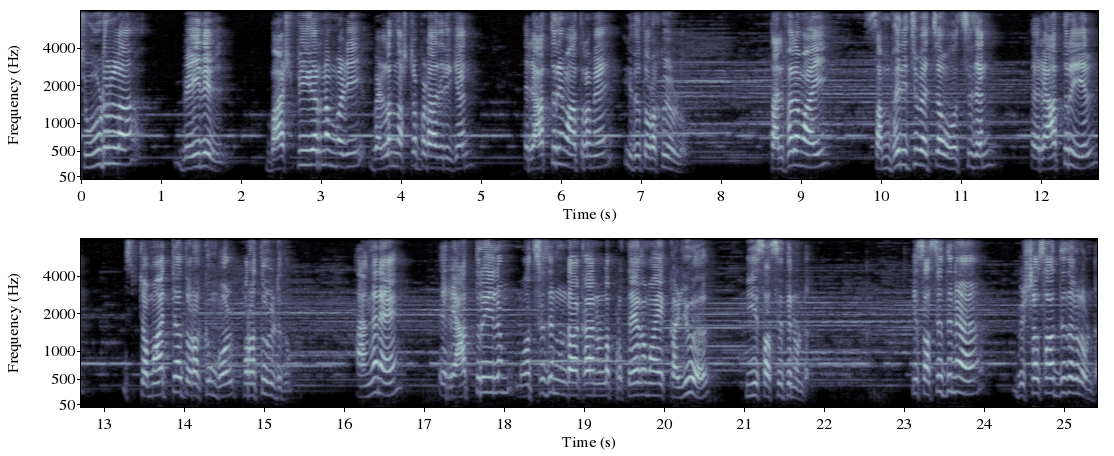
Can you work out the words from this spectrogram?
ചൂടുള്ള വെയിലിൽ ബാഷ്പീകരണം വഴി വെള്ളം നഷ്ടപ്പെടാതിരിക്കാൻ രാത്രി മാത്രമേ ഇത് തുറക്കുകയുള്ളൂ. തൽഫലമായി സംഭരിച്ചു വെച്ച ഓക്സിജൻ രാത്രിയിൽ സ്റ്റൊമാറ്റ തുറക്കുമ്പോൾ പുറത്തുവിടുന്നു അങ്ങനെ രാത്രിയിലും ഓക്സിജൻ ഉണ്ടാക്കാനുള്ള പ്രത്യേകമായ കഴിവ് ഈ സസ്യത്തിനുണ്ട്. ഈ സസ്യത്തിന് വിഷസാധ്യതകളുണ്ട്.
